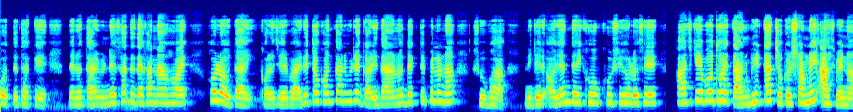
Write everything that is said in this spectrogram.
করতে থাকে, যেন তানভীরের সাথে দেখা না হয়। হলোও তাই। কলেজের বাইরে তখন তানভীরের গাড়ি দাঁড়ানো দেখতে পেল না শুভা। নিজের অজান্তেই খুব খুশি হলো সে। আজকে বোধ হয় তানভীর তার চোখের সামনেই আসবে না।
